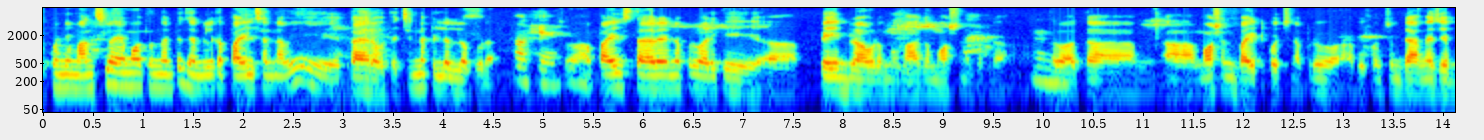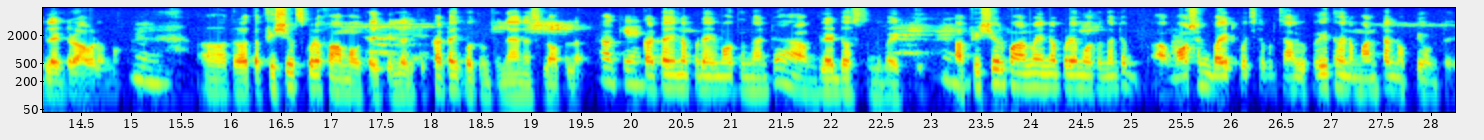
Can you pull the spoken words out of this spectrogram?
కొన్ని మంత్స్లో ఏమవుతుందంటే జనరల్గా పైల్స్ అన్నవి తయారవుతాయి చిన్న పిల్లల్లో కూడా. సో ఆ పైల్స్ తయారైనప్పుడు వాడికి పెయిన్ రావడము బాగా మోషన్ అయ్యేటప్పుడు తర్వాత ఆ మోషన్ బయటకు వచ్చినప్పుడు అవి కొంచెం డ్యామేజ్ అయ్యి బ్లడ్ రావడము. ఆ తర్వాత ఫిషర్స్ కూడా ఫామ్ అవుతాయి పిల్లలకి. కట్ అయిపోతుంటుంది యానస్ లోపల. కట్ అయినప్పుడు ఏమవుతుందంటే ఆ బ్లడ్ వస్తుంది బయటికి. ఆ ఫిషర్ ఫామ్ అయినప్పుడు ఏమవుతుందంటే ఆ మోషన్ బయటకు వచ్చేటప్పుడు చాలా విపరీతమైన మంట నొప్పి ఉంటాయి.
